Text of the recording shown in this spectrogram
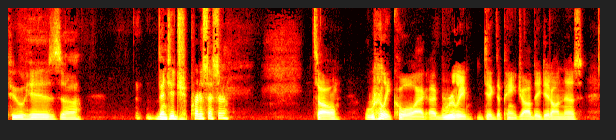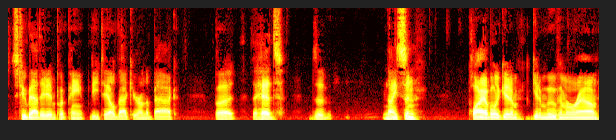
to his uh, vintage predecessor. So, really cool. I, I really dig the paint job they did on this. It's too bad they didn't put paint detail back here on the back. But the heads, the nice and pliable to get him, get him, move him around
